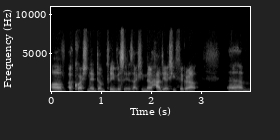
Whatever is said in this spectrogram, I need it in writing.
of a question they'd done previously. It's actually know how do you actually figure out um,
